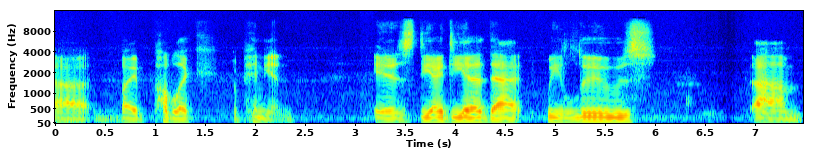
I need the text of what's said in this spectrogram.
uh, by public opinion is the idea that we lose um,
